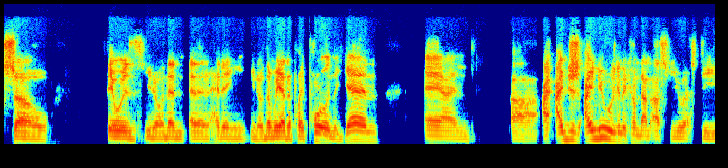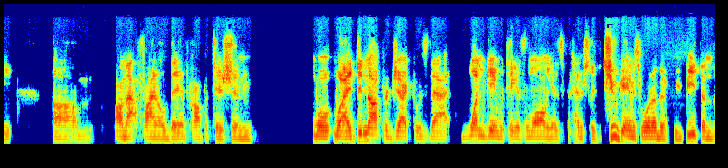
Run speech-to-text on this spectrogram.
So it was you know and then and then heading you know then we had to play Portland again. And uh, I, I just I knew it was going to come down to us and USD um, on that final day of competition. Well, what I did not project was that one game would take as long as potentially the two games would have if we beat them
